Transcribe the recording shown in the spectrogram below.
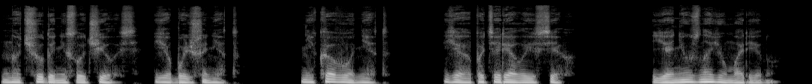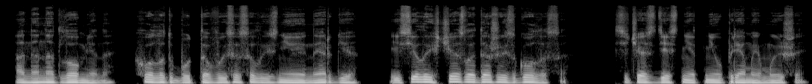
Но чуда не случилось, ее больше нет. Никого нет. Я потеряла их всех. Я не узнаю Марину. Она надломлена, холод будто высосал из нее энергию, и сила исчезла даже из голоса. Сейчас здесь нет ни упрямой мыши,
